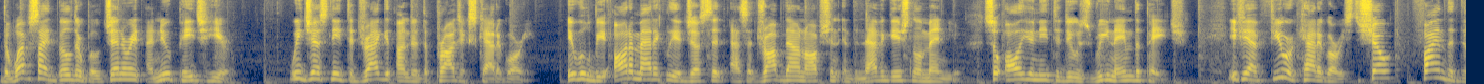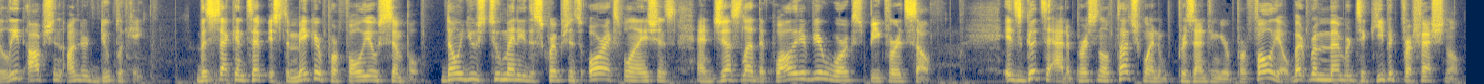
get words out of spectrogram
The website builder will generate a new page here. We just need to drag it under the projects category. It will be automatically adjusted as a drop-down option in the navigational menu, so all you need to do is rename the page. If you have fewer categories to show, find the delete option under duplicate. The second tip is to make your portfolio simple. Don't use too many descriptions or explanations and just let the quality of your work speak for itself. It's good to add a personal touch when presenting your portfolio, but remember to keep it professional.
